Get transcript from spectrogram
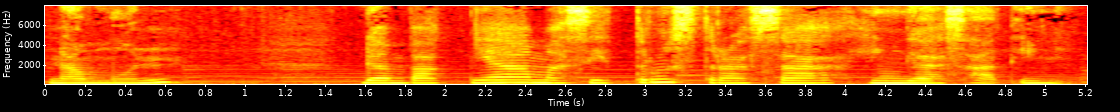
Namun, dampaknya masih terus terasa hingga saat ini.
